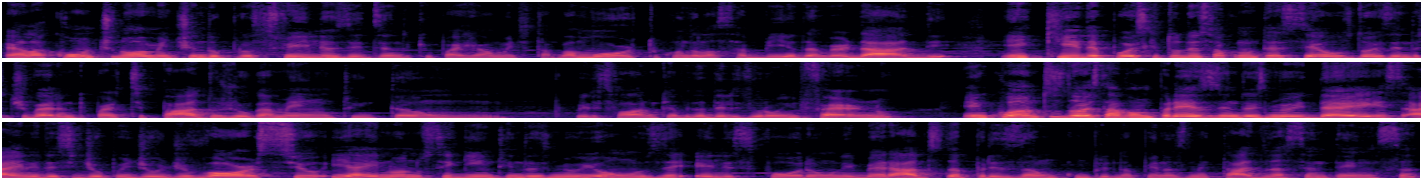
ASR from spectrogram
ela continuou mentindo para os filhos e dizendo que o pai realmente estava morto quando ela sabia da verdade, e que depois que tudo isso aconteceu, os dois ainda tiveram que participar do julgamento, então eles falaram que a vida deles virou um inferno. Enquanto os dois estavam presos em 2010, a Anne decidiu pedir o divórcio e aí no ano seguinte, em 2011, eles foram liberados da prisão, cumprindo apenas metade da sentença.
